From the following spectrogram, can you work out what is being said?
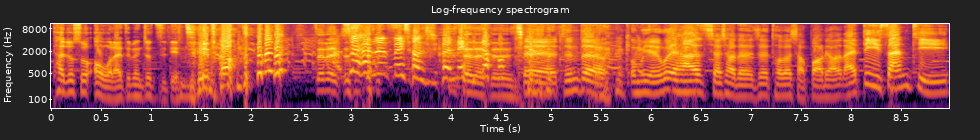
他就说：“哦，我来这边就只点这一道。”真的，所以他真的非常喜欢那一道。对，真的，我们也为他小小的这偷偷小爆料。来，第三题，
